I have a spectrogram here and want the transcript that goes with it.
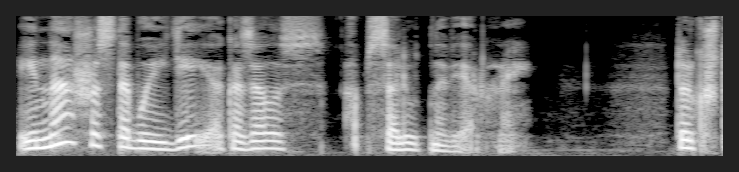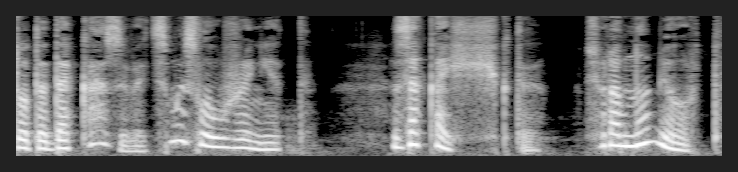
И наша с тобой идея оказалась абсолютно верной. Только что-то доказывать смысла уже нет. Заказчик-то все равно мертв.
